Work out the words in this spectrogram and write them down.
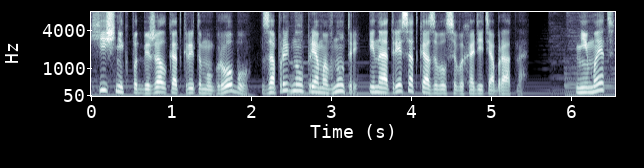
Хищник подбежал к открытому гробу, запрыгнул прямо внутрь и наотрез отказывался выходить обратно. Ни Мэтт,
